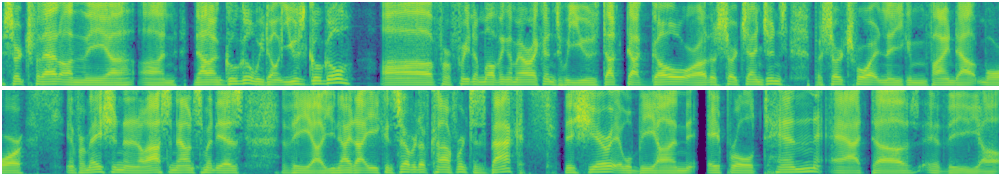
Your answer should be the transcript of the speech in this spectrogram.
search for that on the uh, on not on Google. We don't use Google. Uh, for freedom loving Americans, we use DuckDuckGo or other search engines, but search for it and then you can find out more information. And the last announcement is the uh, Unite IE Conservative Conference is back this year. It will be on April 10 at uh, the uh,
